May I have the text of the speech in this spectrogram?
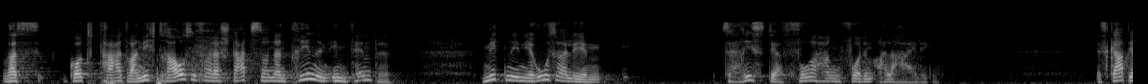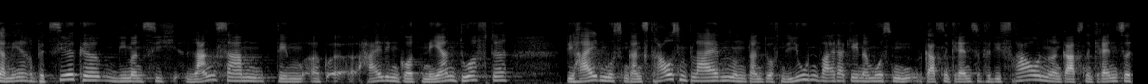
was Gott tat, war nicht draußen vor der Stadt, sondern drinnen im Tempel. Mitten in Jerusalem zerriss der Vorhang vor dem Allerheiligen. Es gab ja mehrere Bezirke, wie man sich langsam dem äh, heiligen Gott nähern durfte. Die Heiden mussten ganz draußen bleiben und dann durften die Juden weitergehen. Dann gab es eine Grenze für die Frauen und dann gab es eine Grenze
